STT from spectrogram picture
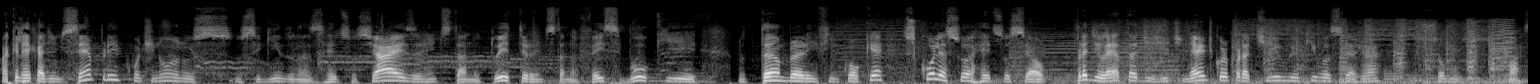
aquele recadinho de sempre, continua nos, nos seguindo nas redes sociais, a gente está no Twitter, a gente está no Facebook, no Tumblr, enfim, qualquer. Escolha a sua rede social predileta, digite Nerd Corporativo e o que você achar, somos nós.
